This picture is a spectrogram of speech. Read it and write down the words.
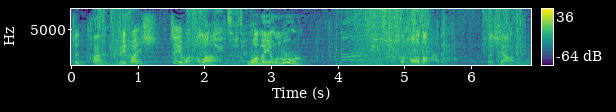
真贪没关系。这把吧，我们有露露，是好打的，这下路。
